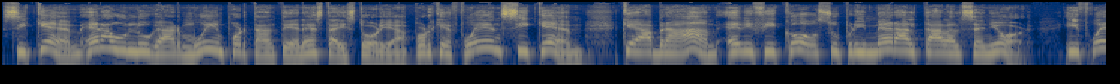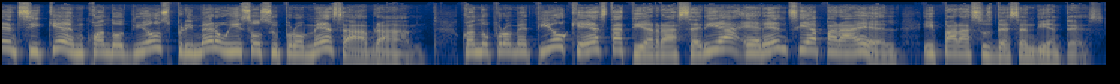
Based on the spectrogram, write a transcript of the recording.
Siquem era un lugar muy importante en esta historia porque fue en Siquem que Abraham edificó su primer altar al Señor, y fue en Siquem cuando Dios primero hizo su promesa a Abraham cuando prometió que esta tierra sería herencia para él y para sus descendientes.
